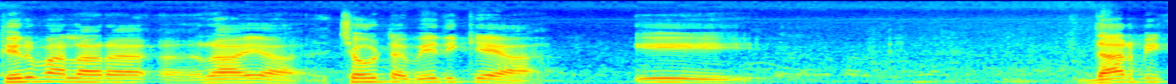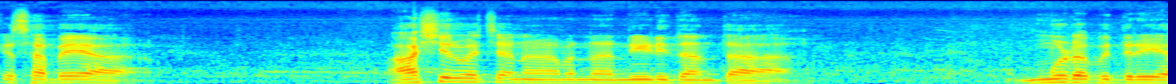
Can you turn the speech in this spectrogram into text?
ತಿರುಮಲ ರಾಯ ಚೌಟ ವೇದಿಕೆಯ ಈ ಧಾರ್ಮಿಕ ಸಭೆಯ ಆಶೀರ್ವಚನವನ್ನು ನೀಡಿದಂಥ ಮೂಡಬಿದ್ರೆಯ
